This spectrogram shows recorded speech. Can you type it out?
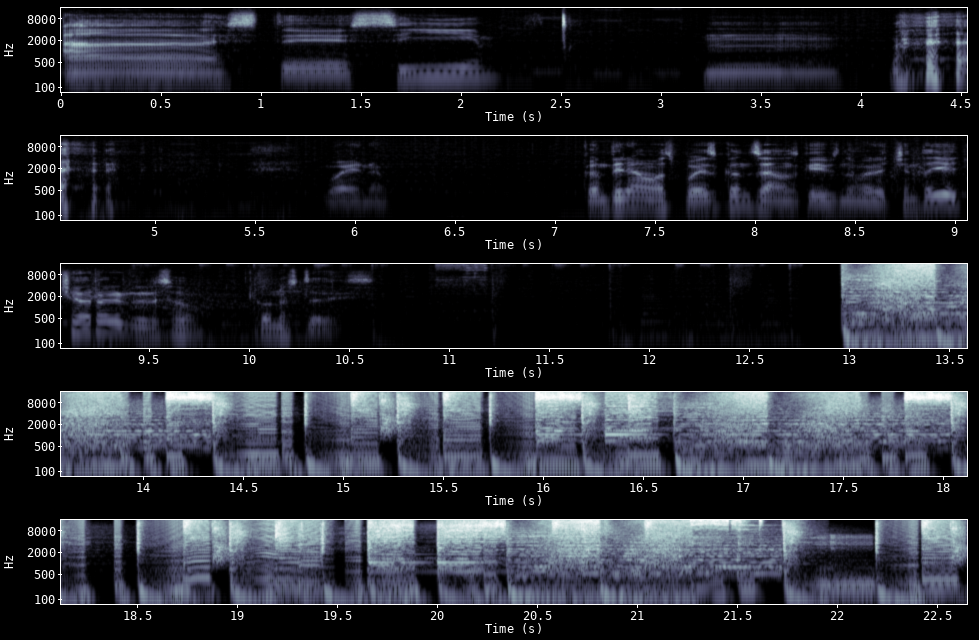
ah, este, sí. Mm. bueno, continuamos pues con Soundscapes número 88. Regreso con ustedes. Muy bien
